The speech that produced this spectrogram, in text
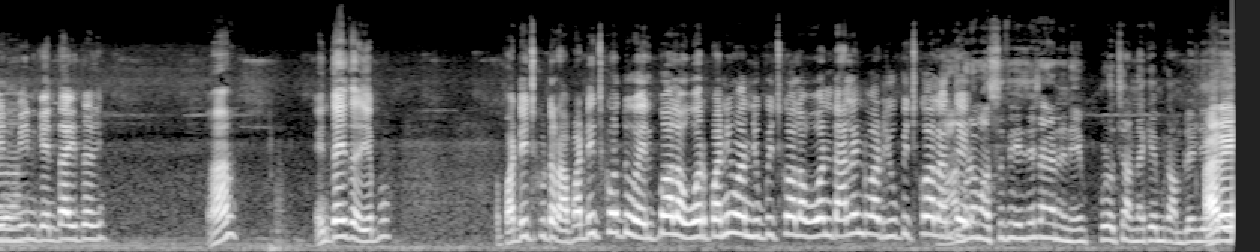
వీన్- వీనికి ఎంత అవుతుంది? ఆ? ఎంత అవుతుంది చెప్పు? పట్టించుకుంటారా? పట్టించుకోవద్దు వెళ్ళిపోవాలా. ఓవర్ పని వాడిని చూపించుకోవాలా. ఓన్ టాలెంట్ వాడు చూపించుకోవాలి అంతే. మస్తు ఫేస్ చేసాం కానీ నేను ఎప్పుడు వచ్చి అన్నకేం కంప్లైంట్ అరే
